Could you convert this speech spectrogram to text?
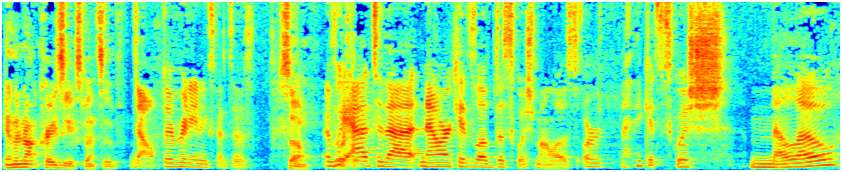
And they're not crazy expensive. no, they're pretty inexpensive. So If we worth it. add to that, now our kids love the squishmallows, or I think it's squish mellow.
